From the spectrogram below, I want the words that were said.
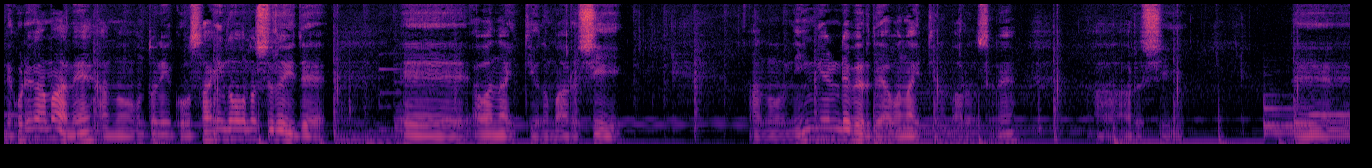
でこれがまあねあの本当にこう才能の種類で、えー、合わないっていうのもあるしあの人間レベルで合わないっていうのもあるんですよね。ああるしで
